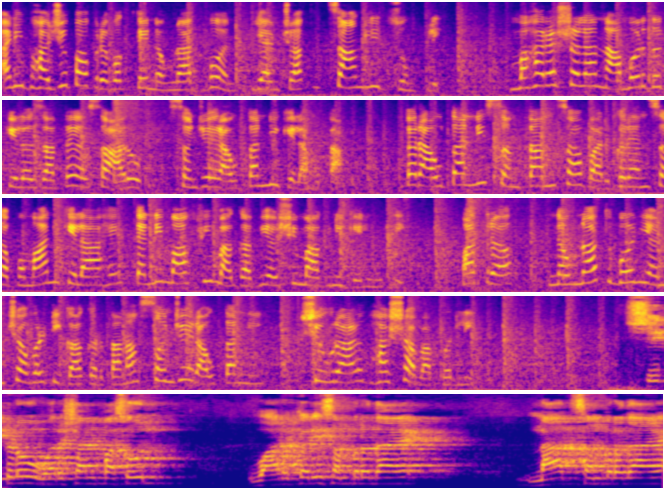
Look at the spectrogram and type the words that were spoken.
आणि भाजपा प्रवक्ते नवनाथ बन यांच्यात चांगलीच झुंपली महाराष्ट्राला नामर्द केलं जात असा आरोप संजय राऊतांनी केला होता. तर राऊतांनी संतांचा वारकऱ्यांचा अपमान केला आहे. त्यांनी माफी मागावी अशी मागणी केली होती. मात्र नवनाथ बन यांच्यावर टीका करताना संजय राऊतांनी शिवराळ भाषा वापरली. शेकडो वर्षांपासून वारकरी संप्रदाय नाथ संप्रदाय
